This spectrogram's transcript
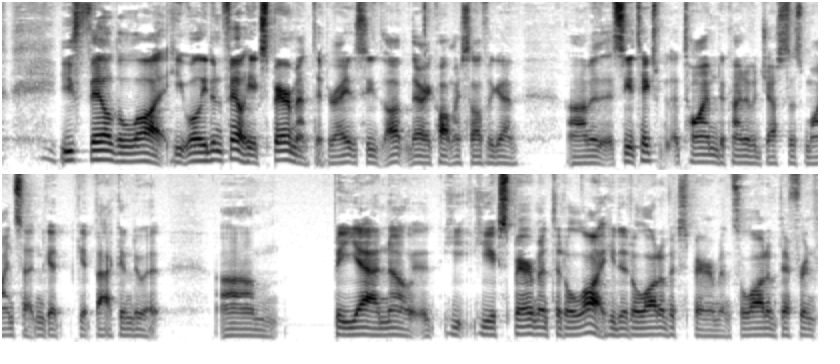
he failed a lot. He well, he didn't fail. He experimented, right? See, oh, there I caught myself again. Um, see, it takes time to kind of adjust this mindset and get get back into it. Um, but yeah, no, it, he he experimented a lot. He did a lot of experiments, a lot of different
